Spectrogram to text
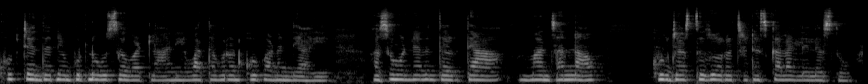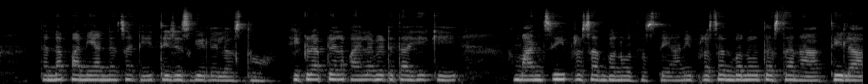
खूप चैतन्यपूर्ण उत्सव वाटला आणि वातावरण खूप आनंदी आहे. असं म्हटल्यानंतर त्या माणसांना खूप जास्त जोराचा ठसका लागलेला असतो. त्यांना पाणी आणण्यासाठी तेजस गेलेला असतो. इकडे आपल्याला पाहायला भेटत आहे की मानसी प्रसाद बनवत असते आणि प्रसाद बनवत असताना तिला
